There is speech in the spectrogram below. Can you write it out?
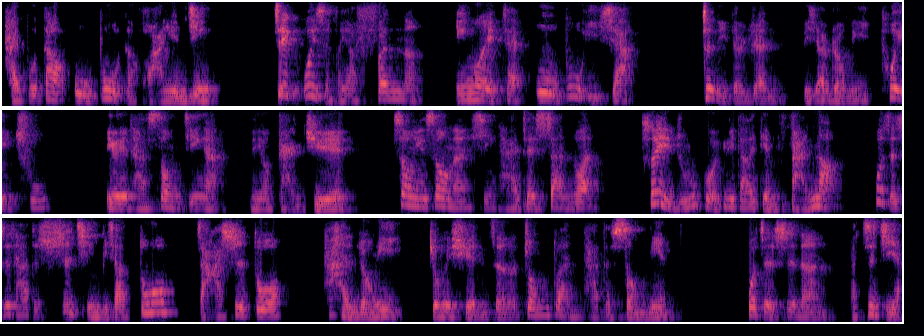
还不到五步的华严经。这个为什么要分呢？因为在五步以下，这里的人比较容易退出，因为他诵经啊没有感觉，诵一诵呢心还在散乱，所以如果遇到一点烦恼。或者是他的事情比较多，杂事多，他很容易就会选择中断他的诵念，或者是呢，他自己啊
